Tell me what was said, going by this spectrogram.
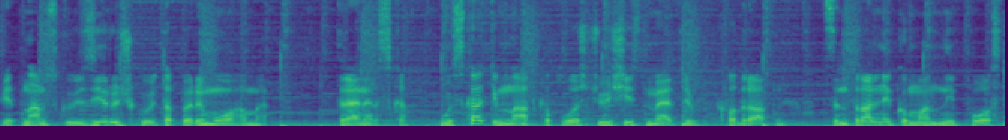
в'єтнамською зірочкою та перемогами. Тренерська. Вузька кімнатка площею 6 метрів квадратних. Центральний командний пост,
